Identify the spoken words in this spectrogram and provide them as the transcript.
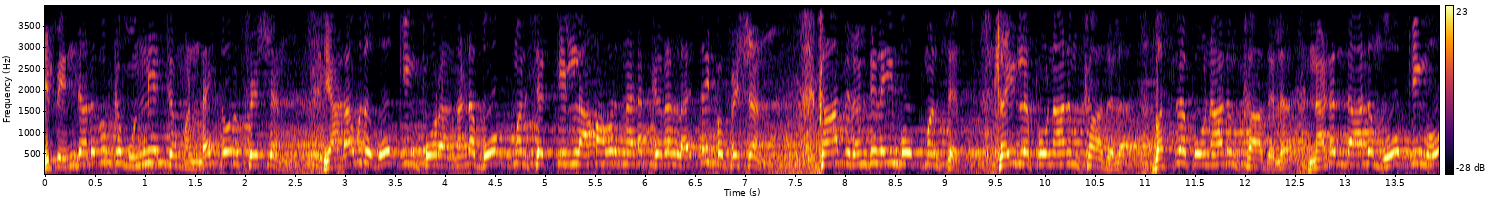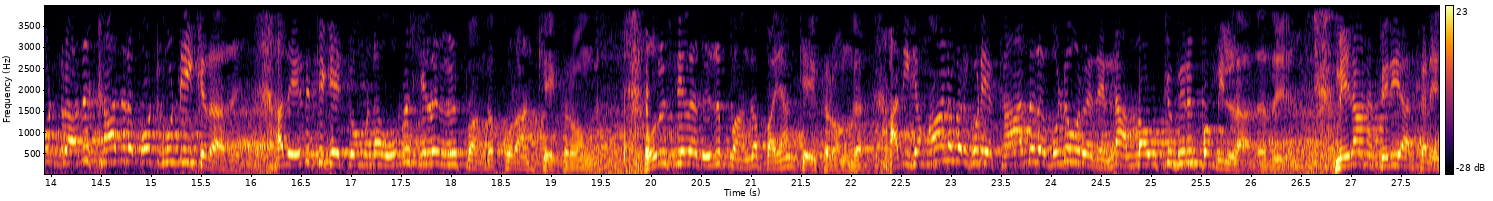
இப்ப எந்த அளவுக்கு முன்னேற்றம் இது ஒரு ஃபேஷன் யாராவது வாக்கிங் போறாங்கன்னா போக்மன் செட் இல்லாம அவர் நடக்கிற இப்ப ஃபேஷன் காது ரெண்டுலையும் போக்மன் செட் ட்ரெயின்ல போனாலும் காதல பஸ்ல போனாலும் காதல நடந்தாலும் வாக்கிங் ஓட்டுறாரு காதல போட்டு கொண்டிருக்கிறாரு அதை எடுத்து கேட்கோம்னா ஒரு சிலர் இருப்பாங்க குரான் கேட்கிறவங்க. ஒரு சிலர் இருப்பாங்க பயம் கேட்கிறவங்க. அதிகமானவர்களுடைய காதல விடுவது என்ன? அல்லாவுக்கு விருப்பம் இல்லாதது. மேலான பெரியார்களே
